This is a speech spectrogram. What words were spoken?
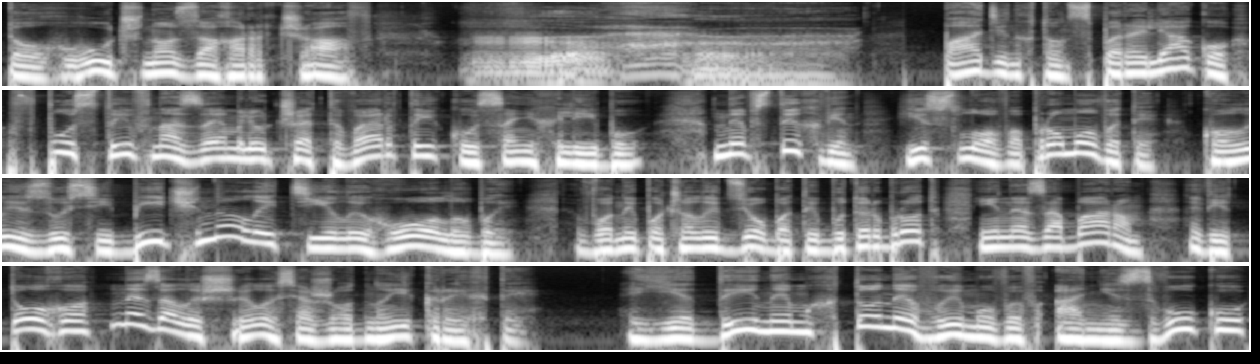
то гучно загарчав. Падінгтон з переляку впустив на землю четвертий кусень хлібу. Не встиг він і слова промовити, коли з усібіч налетіли голуби. Вони почали дзьобати бутерброд, і незабаром від того не залишилося жодної крихти. Єдиним, хто не вимовив ані звуку,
